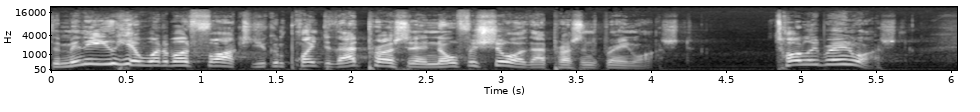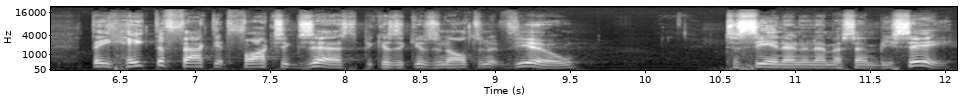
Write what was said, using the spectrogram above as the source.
The minute you hear "What about Fox," you can point to that person and know for sure that person's brainwashed, totally brainwashed. They hate the fact that Fox exists because it gives an alternate view to CNN and MSNBC.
